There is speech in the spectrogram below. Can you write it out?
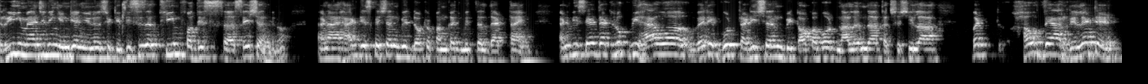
reimagining Indian university, this is a theme for this uh, session, you know. And I had discussion with Dr. Pankaj Mittal that time. And we said that, look, we have a very good tradition. We talk about Nalanda, Takshashila, but how they are related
